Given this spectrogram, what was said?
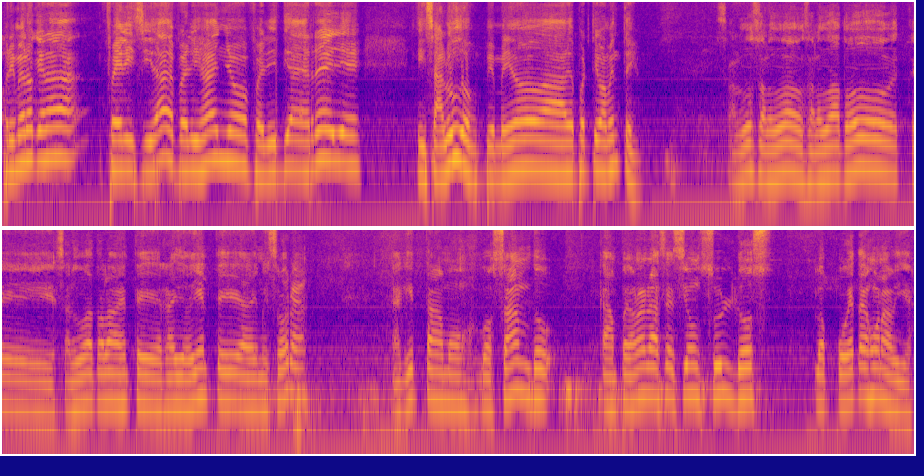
primero que nada, felicidades, feliz año, feliz Día de Reyes y saludos. Bienvenido a Deportivamente. Saludos, saludos, saludos a todos, este, saludos a toda la gente radio oyente, a la emisora. Aquí estamos gozando, campeones de la sesión Sur 2, los poetas de Jonadía.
